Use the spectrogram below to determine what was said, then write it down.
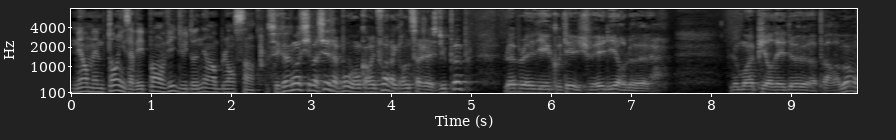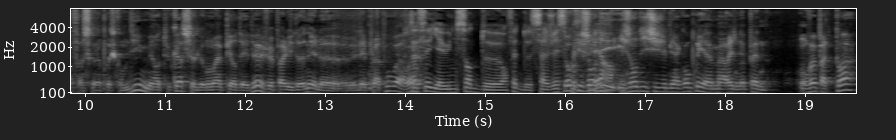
Mais en même temps, ils n'avaient pas envie de lui donner un blanc-seing. C'est exactement ce qui s'est passé? Ça prouve encore une fois la grande sagesse du peuple. Le peuple a dit écoutez, je vais élire le, le moins pire des deux, apparemment. Enfin, ce qu'on ce qu'on me dit, mais en tout cas, c'est le moins pire des deux. Je vais pas lui donner le, les pleins pouvoirs. Tout à hein. fait. Il y a eu une sorte de, en fait, de sagesse Donc ils ont dit, ils ont dit, si j'ai bien compris, à Marine Le Pen, on veut pas de toi,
